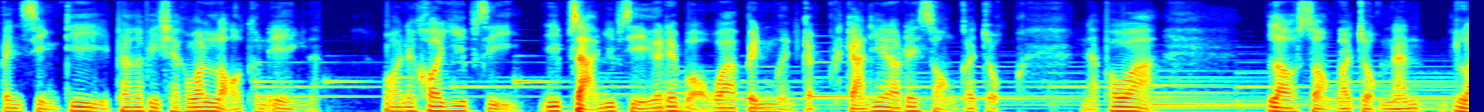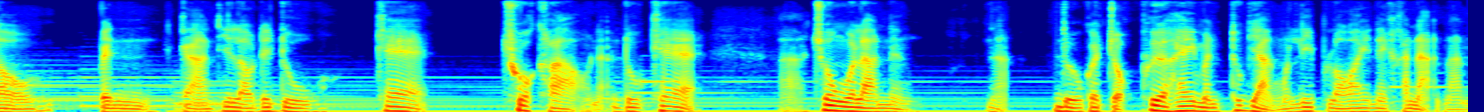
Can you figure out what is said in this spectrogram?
เป็นสิ่งที่พระคัมภีร์ใช้คำว่าหลอกตนเองนะเพราะในข้อ 24 23 24 ก็ได้บอกว่าเป็นเหมือนกับการที่เราได้ส่องกระจกนะเพราะว่าเราส่องกระจกนั้นเรา เป็นการที่เราได้ดูแค่ชั่วคราวนะดูแค่ช่วงเวลาหนึ่งนะดูกระจกเพื่อให้มันทุกอย่างมันเรียบร้อยในขณะนั้น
